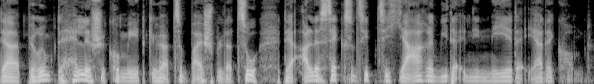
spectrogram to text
Der berühmte Hellische Komet gehört zum Beispiel dazu, der alle 76 Jahre wieder in die Nähe der Erde kommt.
